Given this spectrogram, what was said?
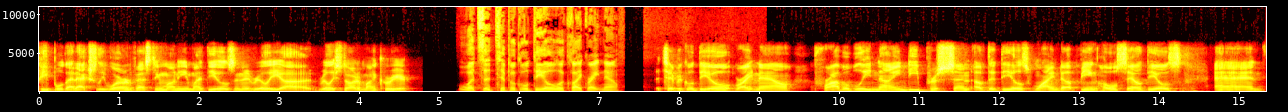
people that actually were investing money in my deals, and it really, uh, really started my career. What's a typical deal look like right now? A typical deal right now probably 90% of the deals wind up being wholesale deals and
